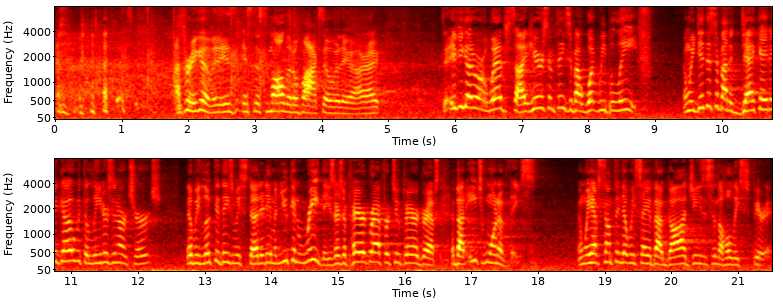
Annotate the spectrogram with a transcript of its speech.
that's pretty good, but it is, it's the small little box over there. All right. So if you go to our website, here are some things about what we believe. And we did this about a decade ago with the leaders in our church. That we looked at these, we studied them, and you can read these. There's a paragraph or two paragraphs about each one of these. And we have something that we say about God, Jesus, and the Holy Spirit.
